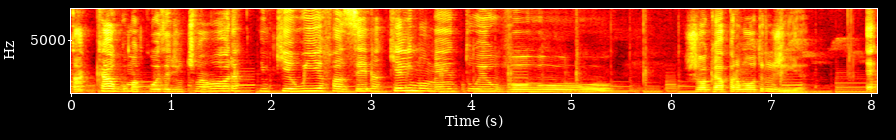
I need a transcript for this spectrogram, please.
tacar alguma coisa de última hora e o que eu ia fazer naquele momento eu vou jogar para um outro dia. é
